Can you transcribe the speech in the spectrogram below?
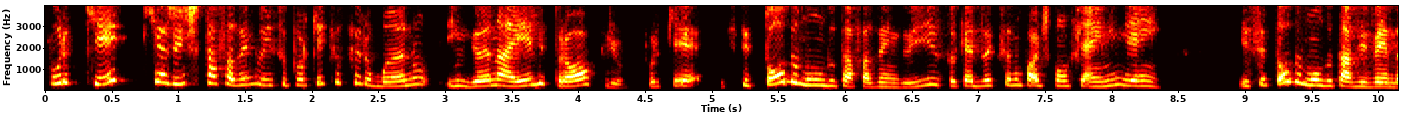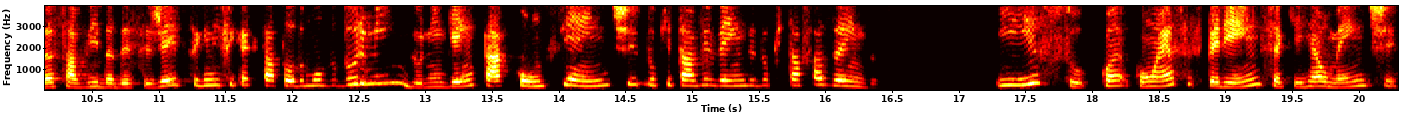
por que, que a gente está fazendo isso? Por que, que o ser humano engana ele próprio? Porque se todo mundo está fazendo isso, quer dizer que você não pode confiar em ninguém. E se todo mundo está vivendo essa vida desse jeito, significa que está todo mundo dormindo, ninguém está consciente do que está vivendo e do que está fazendo. E isso, com essa experiência que realmente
